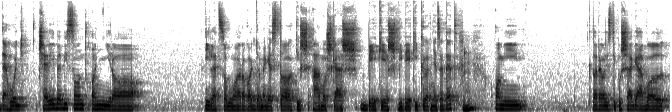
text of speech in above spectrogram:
de hogy Cserébe viszont annyira életszagúan ragadja meg ezt a kis álmoskás, békés vidéki környezetet, uh-huh. ami a realisztikusságával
